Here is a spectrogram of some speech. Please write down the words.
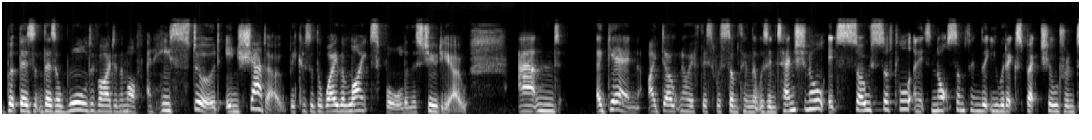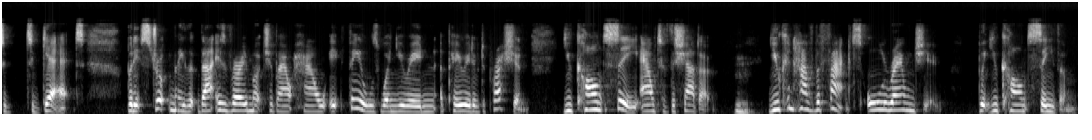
but there's there's a wall dividing them off and he's stood in shadow because of the way the lights fall in the studio. And again, I don't know if this was something that was intentional. It's so subtle and it's not something that you would expect children to, to get. But it struck me that that is very much about how it feels when you're in a period of depression. You can't see out of the shadow. You can have the facts all around you, but you can't see them.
